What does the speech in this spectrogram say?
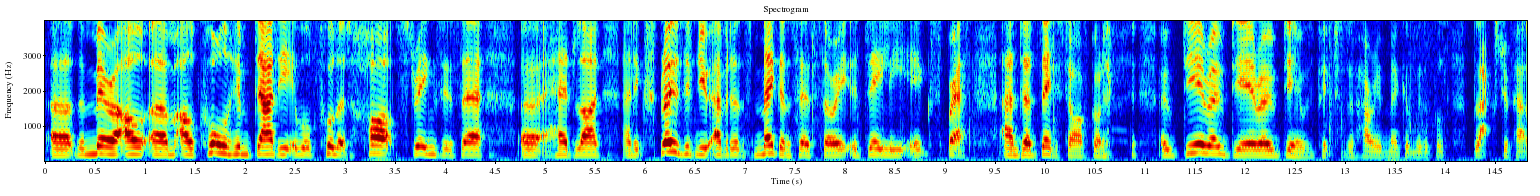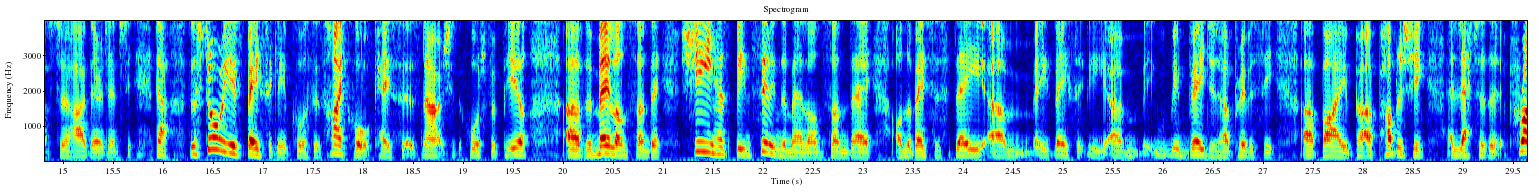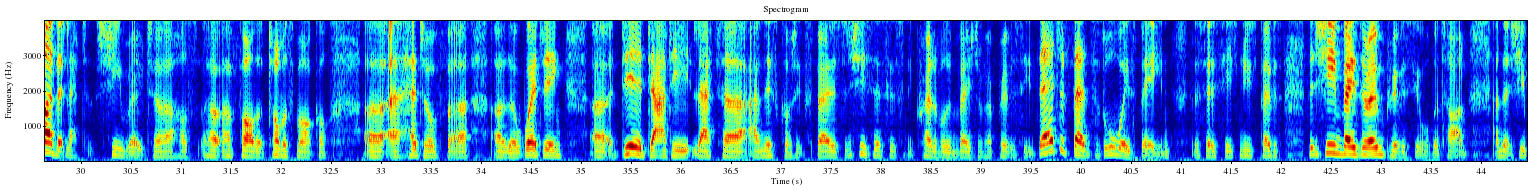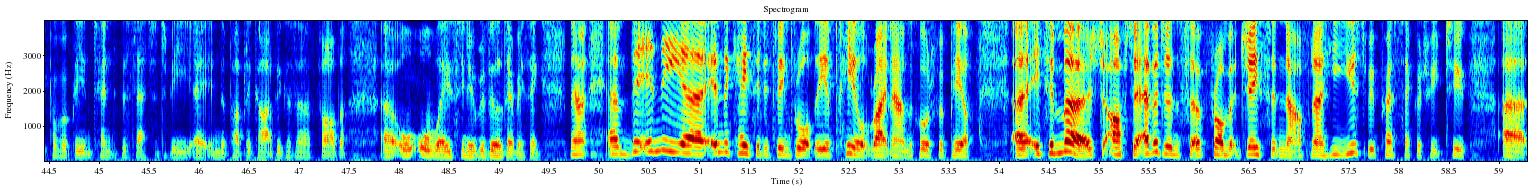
uh, the Mirror, I'll, um, I'll call him Daddy. It will pull at heartstrings. Is their uh, headline and explosive new evidence. Meghan says sorry. The Daily Express and uh, Daily Star. I've got it. oh dear, oh dear, oh dear, with pictures of Harry and Meghan with, of course, black strip outs to hide their identity. Now, the story is basically, of course, it's High Court case. It's now actually the Court of Appeal. Uh, the Mail on Sunday. She has been suing the Mail on Sunday on the basis they um, basically um, invaded her privacy uh, by publishing a letter, that, private letter that she wrote to her, husband, her, her father, Thomas Markle, uh, ahead of uh, uh, the wedding uh, Dear Daddy letter, and this got exposed. And she says this is an incredible invasion of her privacy. Their defence has always been, in Associated Newspapers, that she invades her own privacy all the time and that she probably intended this letter to be uh, in the public eye because her father always, you know, revealed everything. Now, um, the, in the in the case that is being brought, the appeal right now in the Court of Appeal, it emerged after evidence from Jason Knauf. Now, he used to be press secretary to uh,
